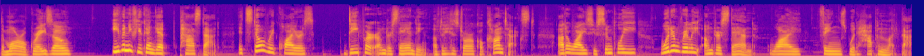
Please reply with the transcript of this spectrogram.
the moral gray zone, even if you can get past that, it still requires deeper understanding of the historical context. Otherwise, you simply wouldn't really understand why things would happen like that.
